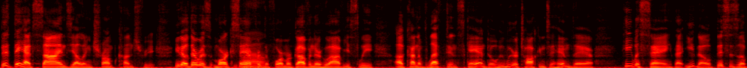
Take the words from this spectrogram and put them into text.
They, they, had signs yelling Trump country. You know, there was Mark Sanford, wow. the former governor, who obviously uh, kind of left in scandal. We were talking to him there. He was saying that you know this is a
